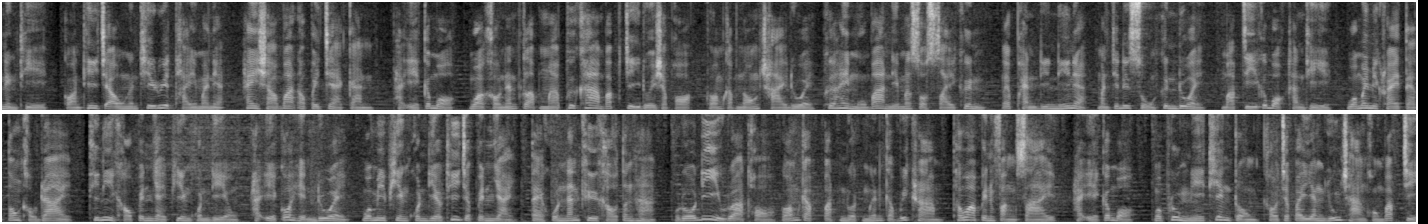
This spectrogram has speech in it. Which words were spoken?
หนึ่งที ก่อนที่จะเอาเงินที่รีดไถมาเนี่ยให้ชาวบ้านเอาไปแจกกันพระเอกก็บอกว่าเขานั้นกลับมาเพื่อฆ่าบับจีโดยเฉพาะพร้อมกับน้องชายด้วย เพื่อให้หมู่บ้านนี้มันสดใสขึ้น และแผ่นดินนี้เนี่ยมันจะได้สูงขึ้นด้วยบับจีก็บอกทันที ว่าไม่มีใครแต่ต้องเขาได้ ที่นี่เขาเป็นใหญ่เพียงคนเดียว พระเอกก็เห็นด้วย ว่ามีเพียงคนเดียวที่จะเป็นใหญ่ แต่คนนั้นคือเขาต่างหากโรดี้ราทอพร้อมกับปัดหนวดเหมือนกับวิครามทว่าเป็นฝั่งซ้ายพระเอกก็บอกว่าพรุ่งนี้เที่ยงตรงเขาจะไปยังยุ้งฉางของบับจี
